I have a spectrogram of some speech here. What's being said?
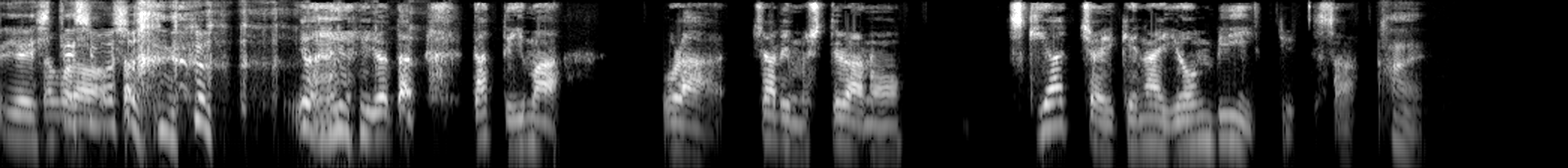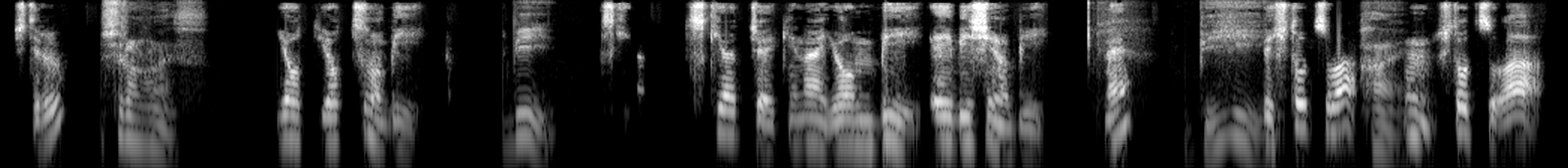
いや、否定しましょう。いやいやいや、だ、だって今、ほら、チャーリーも知ってるあの、付き合っちゃいけない 4B って言ってさ、はい。知ってる？知らないです。よ ?4 つの B。B。付き付き合っちゃいけない 4B、ABC の B。B で、。一つは、はい。うん、一つは、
